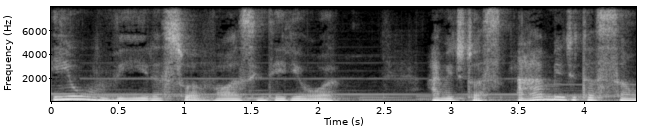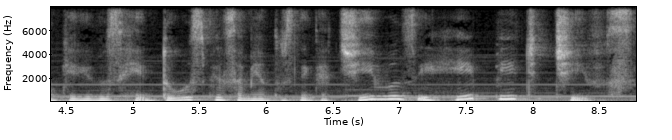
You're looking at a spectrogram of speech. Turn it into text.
e ouvir a sua voz interior. A meditação, a meditação, queridos, reduz pensamentos negativos e repetitivos,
